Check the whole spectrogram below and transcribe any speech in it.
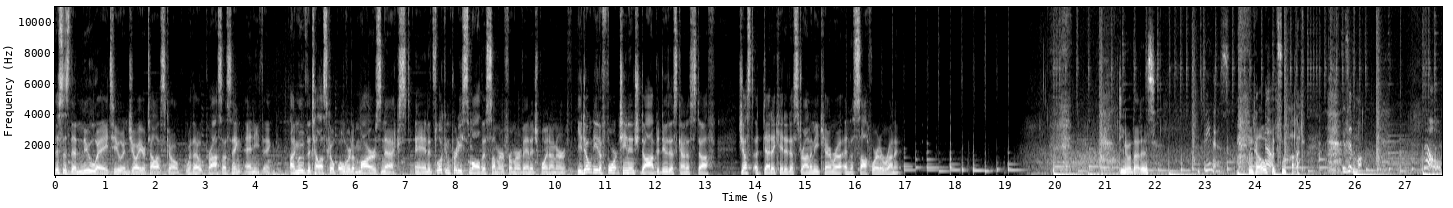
This is the new way to enjoy your telescope without processing anything. I moved the telescope over to Mars next, and it's looking pretty small this summer from our vantage point on Earth. You don't need a 14 inch Dob to do this kind of stuff, just a dedicated astronomy camera and the software to run it. Do you know what that is? It's Venus. no, no, it's not. Is it Mars? No.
